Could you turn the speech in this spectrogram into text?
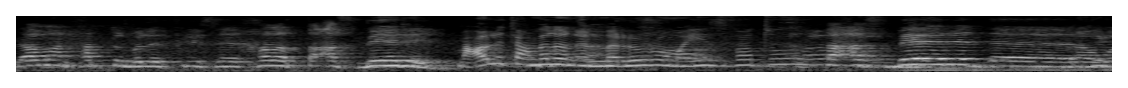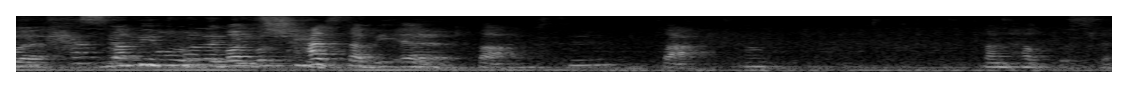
لما نحطه بالفريزر خلط طقس بارد. معقول تعملهم أم الرورو ما يزبطوا؟ طقس بارد آه، رواق ما بيفوت ماما لكل بس شيء. تحسبي إيه إيه. صح. صح هنحط السن.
